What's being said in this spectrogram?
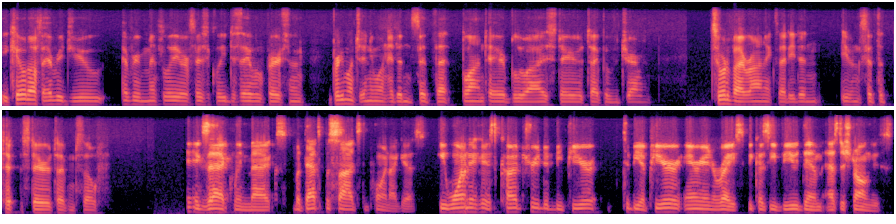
He killed off every Jew, every mentally or physically disabled person, pretty much anyone who didn't fit that blonde hair, blue eyes stereotype of a German. It's sort of ironic that he didn't even fit the t- stereotype himself. Exactly, Max. But that's besides the point, I guess. He wanted his country to be pure, to be a pure Aryan race because he viewed them as the strongest,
